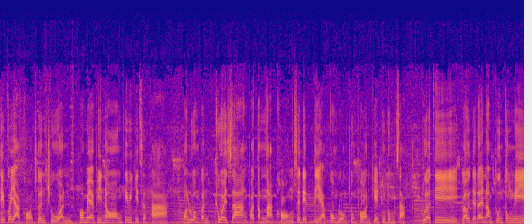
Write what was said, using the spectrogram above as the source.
ทิพย์ก็อยากขอเชิญชวน พ่อแม่พี่น้องที่วิจิตศรัทธา มาร่วมกันช่วยสร้างพระตำหนักของเสด็จเตี่ยกรมหลวงชุมพรเขตอุดมศักดิ์เพื่อที่เราจะได้นำทุนตรงนี้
